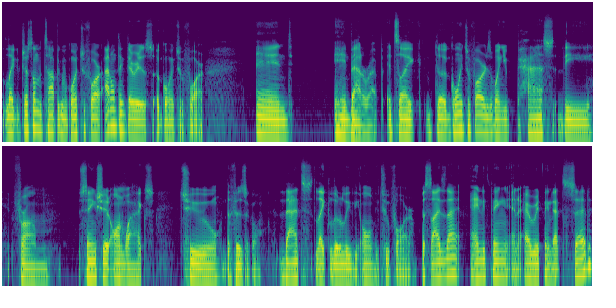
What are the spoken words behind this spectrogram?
like just on the topic of going too far, I don't think there is a going too far. And in battle rap, it's like the going too far is when you pass the from saying shit on wax to the physical. That's like literally the only too far. Besides that, anything and everything that's said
